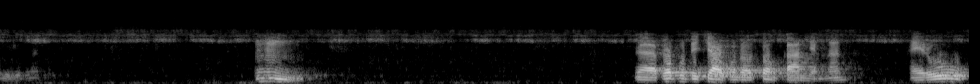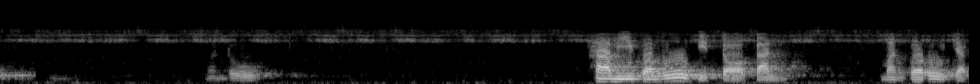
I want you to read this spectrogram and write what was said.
อยู่อย่างนั้นพระพุทธเจ้าของเราต้องการอย่างนั้น ให้รู้ มันรู้ ถ้ามีความรู้ติดต่อกัน มันก็รู้จัก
